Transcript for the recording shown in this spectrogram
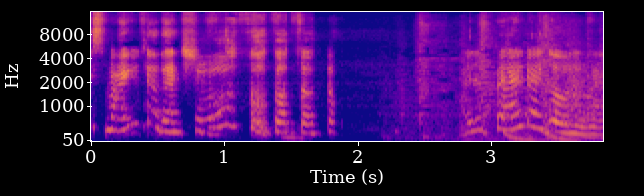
স্মাইলটা দেখছ। প্যান্ট দৌড় না।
